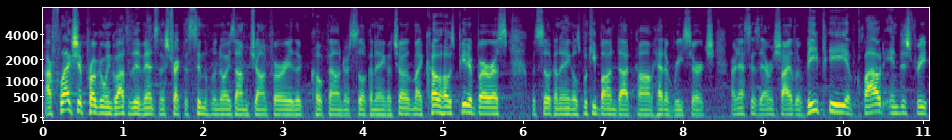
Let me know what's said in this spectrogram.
Our flagship program, we go out to the events and extract the signal from the noise. I'm John Furrier, the co-founder of SiliconANGLE. Joined with my co-host, Peter Burris, with SiliconANGLE's Wikibon.com, head of research. Our next is Aaron Scheidler, VP of Cloud Industry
